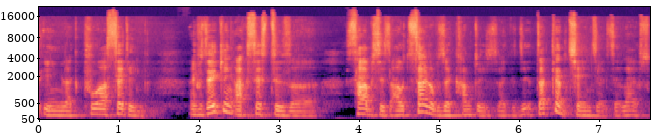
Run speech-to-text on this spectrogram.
in like poor setting, if they can access to the services outside of their countries, like that can change like their lives.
